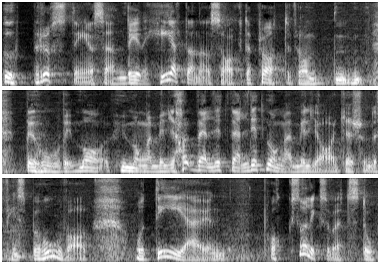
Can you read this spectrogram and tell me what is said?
Upprustningen sen, det är en helt annan sak. Där pratar vi om behov i hur många miljarder, väldigt, väldigt många miljarder som det finns behov av. Och det är en också liksom ett stort,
